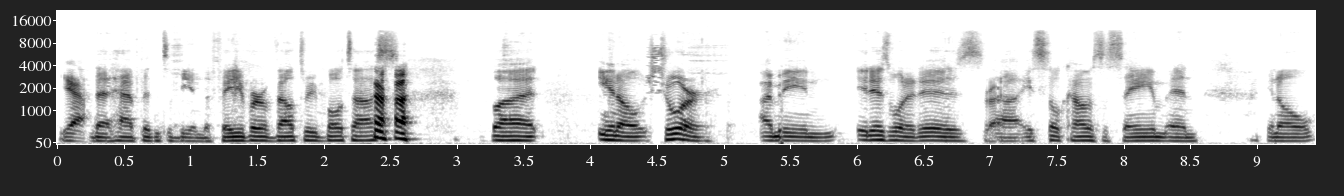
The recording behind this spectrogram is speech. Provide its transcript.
Yeah, that happened to be in the favor of Valtteri Bottas. but you know, sure. I mean, it is what it is. Right. Uh, it still counts the same, and you know,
